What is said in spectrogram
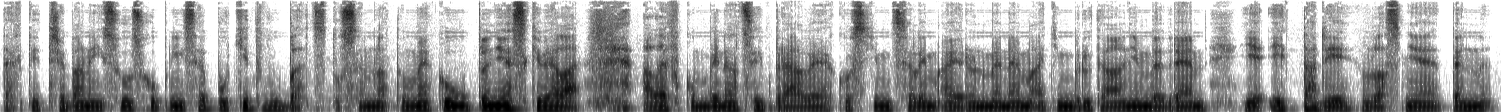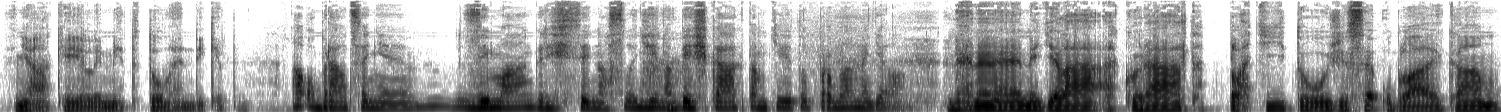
tak ty třeba nejsou schopní se potit vůbec. To jsem na tom jako úplně skvěle. Ale v kombinaci právě jako s tím celým Ironmanem a tím brutálním vedrem je i tady vlastně ten nějaký limit toho handicapu. A obráceně, zima, když si na sledži, na běžkách, tam ti to problém nedělá. Ne, ne, ne, nedělá, akorát platí to, že se oblákám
